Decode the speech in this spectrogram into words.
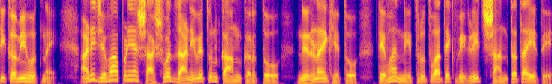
ती कमी होत नाही. आणि जेव्हा आपण या शाश्वत जाणीवेतून काम करतो निर्णय घेतो तेव्हा नेतृत्वात एक वेगळीच शांतता येते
